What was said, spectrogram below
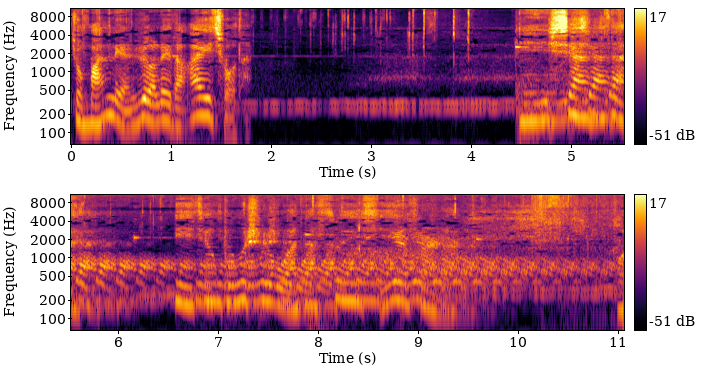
就满脸热泪的哀求她：“你现在已经不是我的孙媳妇了。”我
